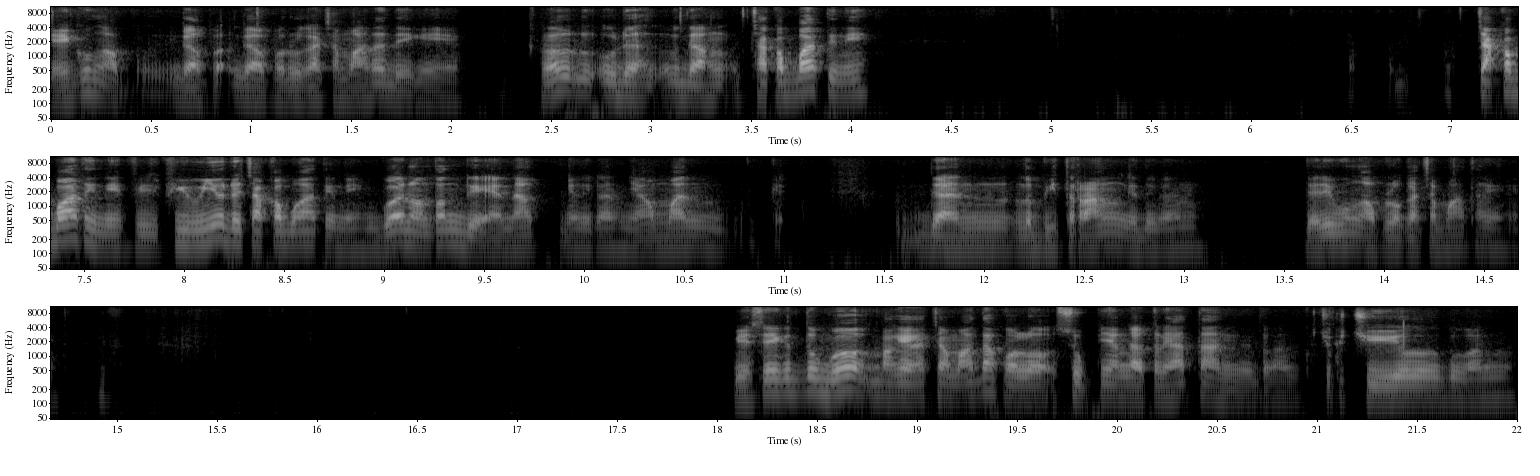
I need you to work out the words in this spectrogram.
Kayak gue nggak nggak perlu kacamata deh kayaknya. Kalau udah udah cakep banget ini. Cakep banget ini viewnya udah cakep banget ini. Gue nonton dia enak jadi kan nyaman dan lebih terang gitu kan. Jadi gue nggak perlu kacamata ya. Biasanya itu gue pakai kacamata kalau supnya nggak kelihatan gitu kan. Kecil-kecil gitu kan.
